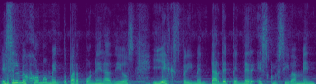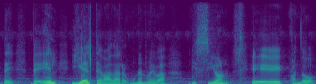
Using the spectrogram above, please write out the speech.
es el mejor momento para poner a Dios y experimentar depender exclusivamente de Él. Y Él te va a dar una nueva visión. Eh, cuando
